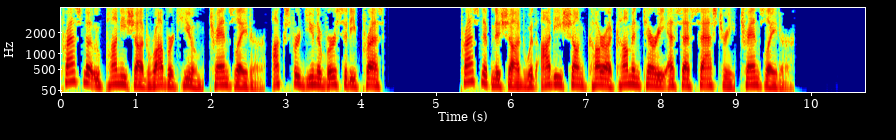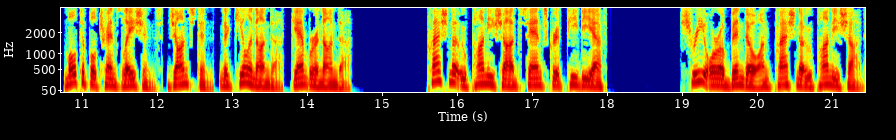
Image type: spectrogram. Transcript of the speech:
Prasna Upanishad Robert Hume, translator, Oxford University Press. Prasnapnishad with Adi Shankara commentary S. S. Sastry, translator. Multiple translations Johnston, Nikhilananda, Gambhirananda Prashna Upanishad Sanskrit PDF Sri Aurobindo on Prashna Upanishad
